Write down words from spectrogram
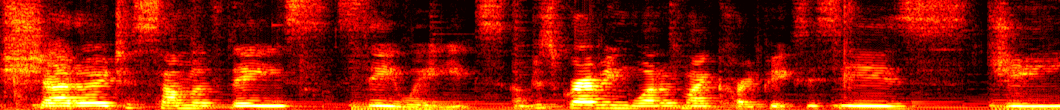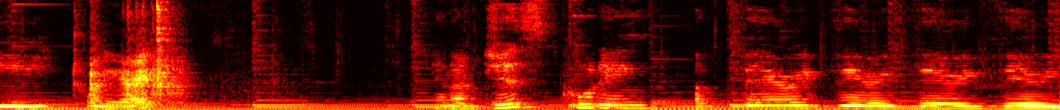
shadow to some of these seaweeds, I'm just grabbing one of my Copics. This is G28. And I'm just putting a very, very, very, very,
